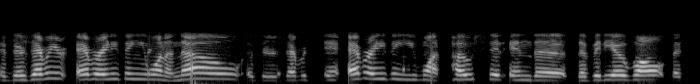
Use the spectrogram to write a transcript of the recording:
if there's ever ever anything you want to know, if there's ever ever anything you want posted in the the video vault that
